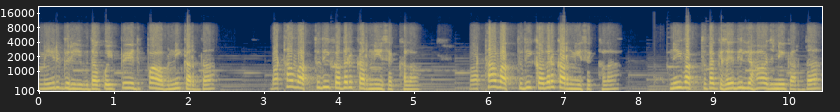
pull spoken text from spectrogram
ਅਮੀਰ ਗਰੀਬ ਦਾ ਕੋਈ ਭੇਦ ਭਾਵ ਨਹੀਂ ਕਰਦਾ। ਬਾਠਾ ਵਕਤ ਦੀ ਕਦਰ ਕਰਨੀ ਸਿੱਖ ਲਾ। ਬਾਠਾ ਵਕਤ ਦੀ ਕਦਰ ਕਰਨੀ ਸਿੱਖ ਲਾ। ਨਹੀਂ ਵਕਤ ਤਾਂ ਕਿਸੇ ਦੀ ਲਿਹਾਜ਼ ਨਹੀਂ ਕਰਦਾ।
